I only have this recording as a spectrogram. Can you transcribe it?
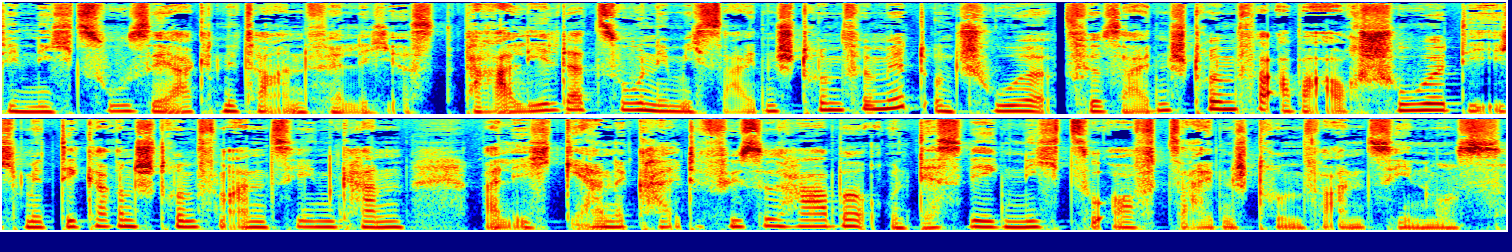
die nicht zu sehr knitteranfällig ist. Parallel dazu nehme ich Seidenstrümpfe mit und Schuhe für Seidenstrümpfe, aber auch Schuhe, die ich mit dickeren Strümpfen anziehen kann, weil ich gerne kalte Füße habe und deswegen nicht zu oft Seidenstrümpfe anziehen muss.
